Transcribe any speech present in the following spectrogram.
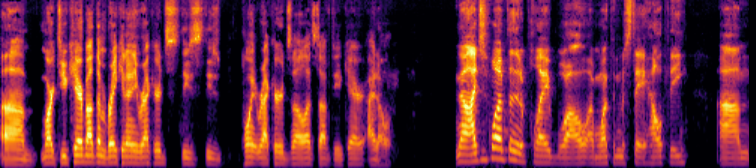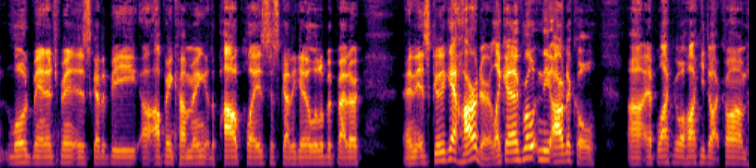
Um, Mark, do you care about them breaking any records? These these point records and all that stuff? Do you care? I don't. No, I just want them to play well. I want them to stay healthy. Um, load management is got to be uh, up and coming. The power plays just got to get a little bit better, and it's going to get harder. Like I wrote in the article uh, at blackandgoldhockey.com.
